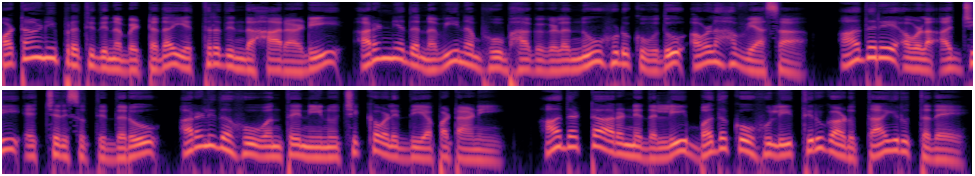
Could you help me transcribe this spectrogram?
ಪಟಾಣಿ ಪ್ರತಿದಿನ ಬೆಟ್ಟದ ಎತ್ತರದಿಂದ ಹಾರಾಡಿ ಅರಣ್ಯದ ನವೀನ ಭೂಭಾಗಗಳನ್ನೂ ಹುಡುಕುವುದು ಅವಳ ಹವ್ಯಾಸ. ಆದರೆ ಅವಳ ಅಜ್ಜಿ ಎಚ್ಚರಿಸುತ್ತಿದ್ದರೂ, ಅರಳಿದ ಹೂವಂತೆ ನೀನು ಚಿಕ್ಕವಳಿದ್ದೀಯ ಪಟಾಣಿ. ಆ ದಟ್ಟ ಅರಣ್ಯದಲ್ಲಿ ಬದಕೋ ಹುಲಿ ತಿರುಗಾಡುತ್ತಾ ಇರುತ್ತದೆ.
